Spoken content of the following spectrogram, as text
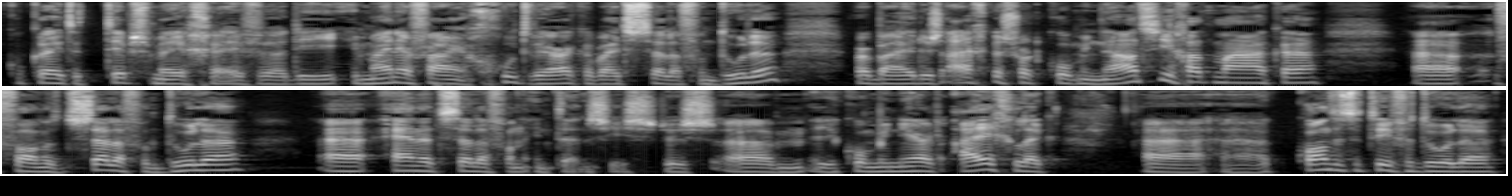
concrete tips meegeven die in mijn ervaring goed werken bij het stellen van doelen. Waarbij je dus eigenlijk een soort combinatie gaat maken uh, van het stellen van doelen uh, en het stellen van intenties. Dus um, je combineert eigenlijk uh, kwantitatieve doelen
